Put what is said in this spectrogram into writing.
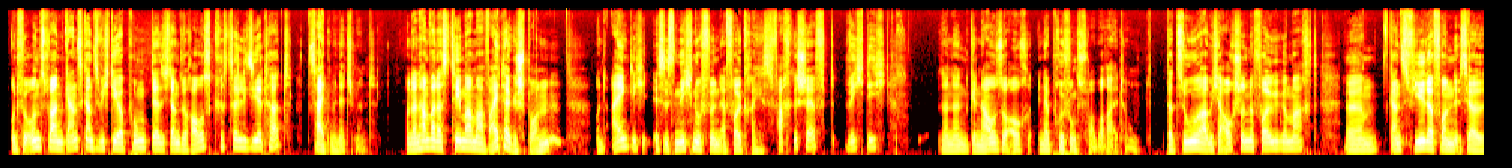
Und für uns war ein ganz, ganz wichtiger Punkt, der sich dann so rauskristallisiert hat, Zeitmanagement. Und dann haben wir das Thema mal weitergesponnen und eigentlich ist es nicht nur für ein erfolgreiches Fachgeschäft wichtig, sondern genauso auch in der Prüfungsvorbereitung. Dazu habe ich ja auch schon eine Folge gemacht. Ähm, ganz viel davon ist ja,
